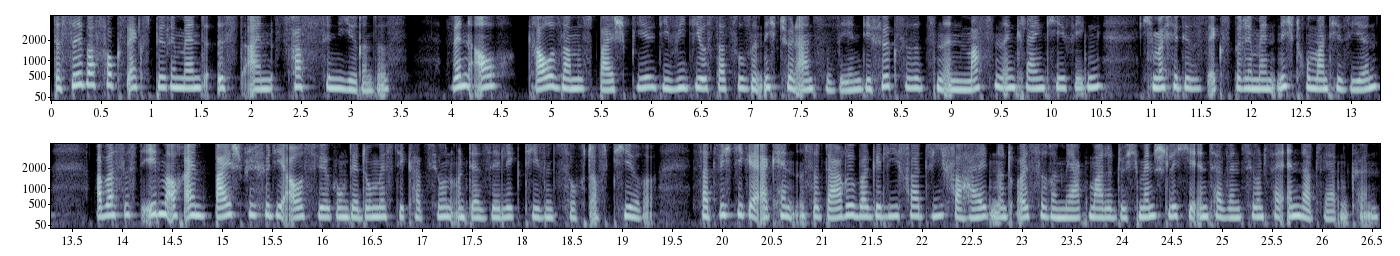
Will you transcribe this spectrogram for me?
Das Silberfuchs-Experiment ist ein faszinierendes, wenn auch grausames Beispiel. Die Videos dazu sind nicht schön anzusehen. Die Füchse sitzen in Massen in kleinen Käfigen. Ich möchte dieses Experiment nicht romantisieren, aber es ist eben auch ein Beispiel für die Auswirkung der Domestikation und der selektiven Zucht auf Tiere. Es hat wichtige Erkenntnisse darüber geliefert, wie Verhalten und äußere Merkmale durch menschliche Intervention verändert werden können.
